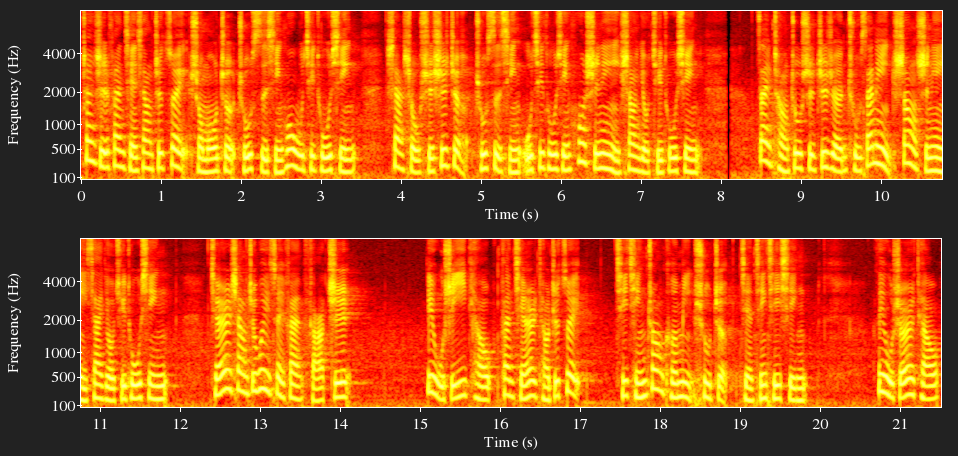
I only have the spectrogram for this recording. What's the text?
暂时犯前项之罪，首谋者处死刑或无期徒刑；下手实施者处死刑、无期徒刑或十年以上有期徒刑。在场注视之人，处三年以上十年以下有期徒刑；前二项之未遂犯，罚之。第五十一条，犯前二条之罪，其情状可泯数者，减轻其刑。第五十二条，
